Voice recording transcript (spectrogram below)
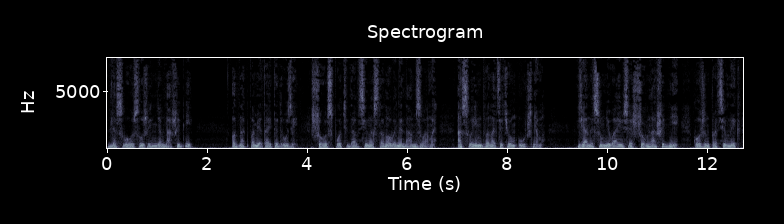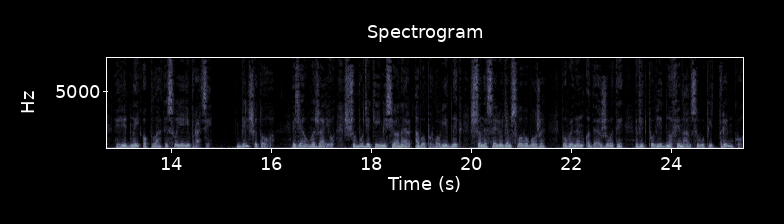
для свого служіння в наші дні. Однак пам'ятайте, друзі, що Господь дав ці настанови не нам з вами, а своїм дванадцятьом учням. Я не сумніваюся, що в наші дні кожен працівник гідний оплати своєї праці. Більше того, я вважаю, що будь-який місіонер або проповідник, що несе людям Слово Боже, повинен одержувати відповідну фінансову підтримку.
